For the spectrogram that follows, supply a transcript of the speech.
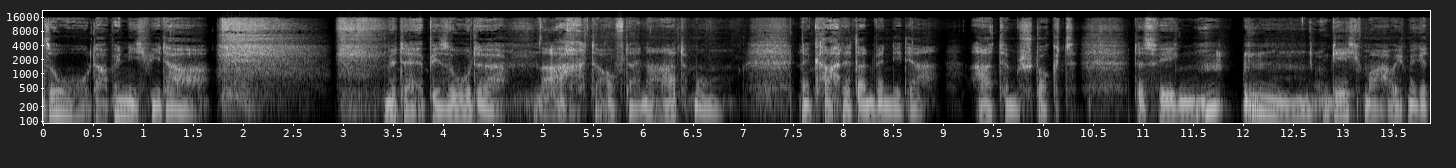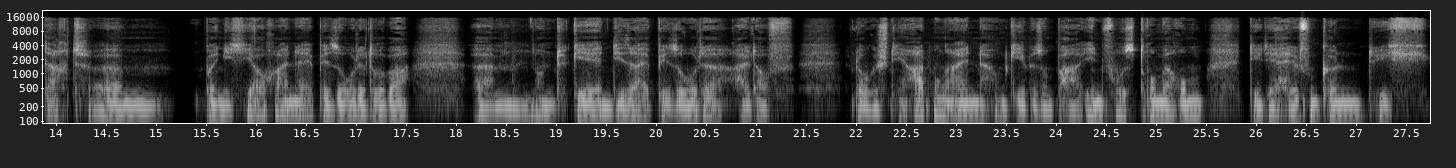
So, da bin ich wieder mit der Episode. Achte auf deine Atmung. Ne, gerade dann, wenn dir der Atem stockt. Deswegen gehe ich mal, habe ich mir gedacht, ähm, bringe ich hier auch eine Episode drüber ähm, und gehe in dieser Episode halt auf logisch die Atmung ein und gebe so ein paar Infos drumherum, die dir helfen können, dich,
